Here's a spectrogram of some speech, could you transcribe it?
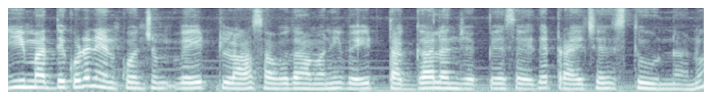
ఈ మధ్య కూడా నేను కొంచెం వెయిట్ లాస్ అవుదామని వెయిట్ తగ్గాలని చెప్పేసి అయితే ట్రై చేస్తూ ఉన్నాను.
